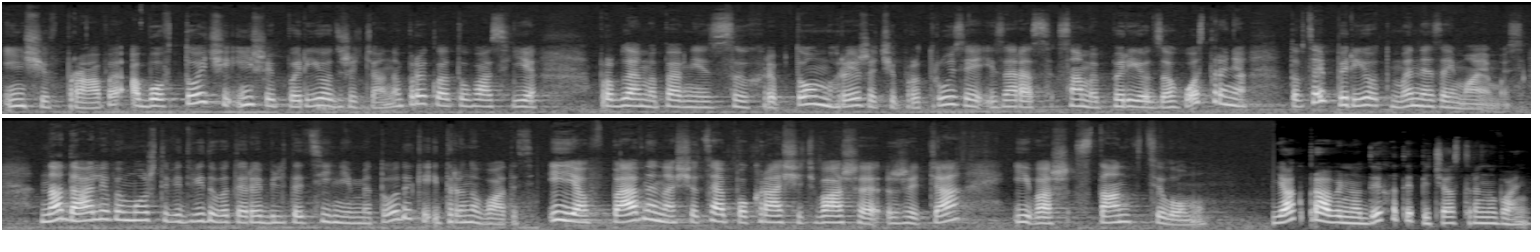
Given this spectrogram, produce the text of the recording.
інші вправи або в той чи інший період життя. Наприклад, у вас є проблеми певні з хребтом, грижа чи протрузія, і зараз саме період загострення, то в цей період ми не займаємось. Надалі ви можете відвідувати реабілітаційні методики і тренуватись. І я впевнена, що це покращить ваше життя і ваш стан в цілому. Як правильно дихати під час тренувань?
